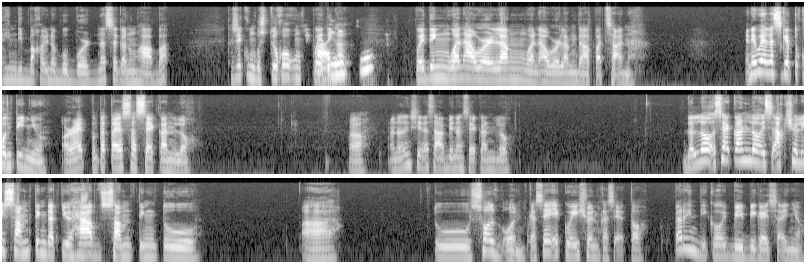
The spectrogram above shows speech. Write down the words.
Hindi ba kayo naboboard na sa ganung haba? Kasi kung gusto ko, kung pwedeng, Paano pwedeng 1 hour lang, 1 hour lang dapat sana. Anyway, let's get to continue. Alright, punta tayo sa second law. Ah, ano yung sinasabi ng second law? The law, second law is actually something that you have something to uh, to solve on. Kasi equation kasi ito. Pero hindi ko ibibigay sa inyo.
